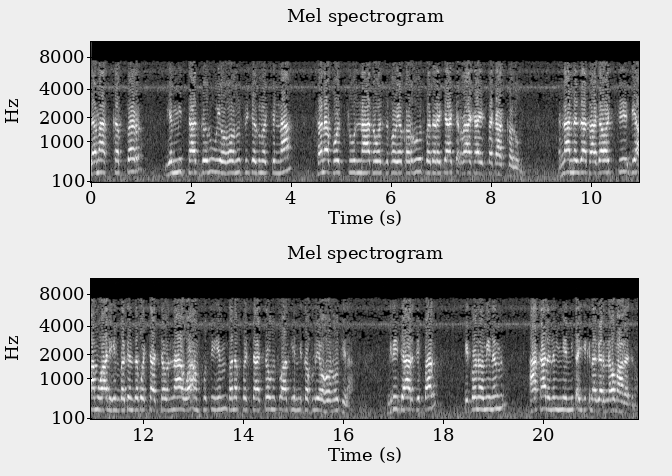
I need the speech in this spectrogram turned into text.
ለማስከበር የሚታገሉ የሆኑት ጀግኖችና ሰነፎቹና ተወዝፈው የቀሩት በደረጃ ጭራሽ አይስተካከሉም። እና እነዛ ታጋዎች ቢአምዋሊህም በገንዘቦቻቸውና ወአንፉሲህም በነፍሶቻቸው ምስዋት የሚከፍሉ የሆኑት ይላል። እንግዲህ ጃር ሲባል ኢኮኖሚንም አካልንም የሚጠይቅ ነገር ነው ማለት ነው።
